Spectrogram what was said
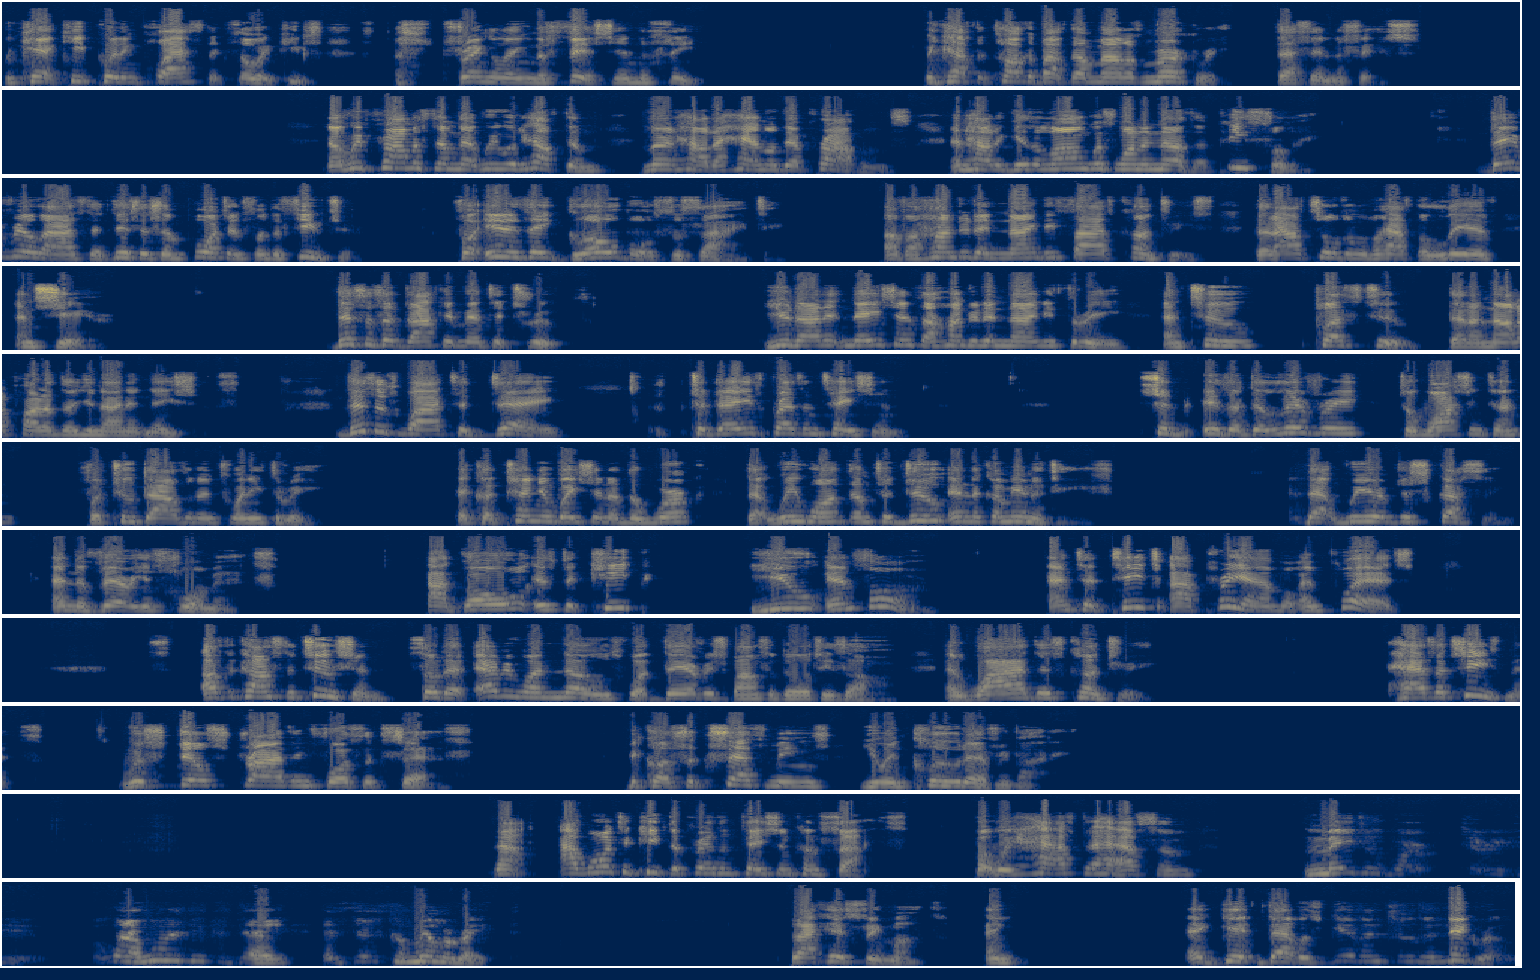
We can't keep putting plastic so it keeps strangling the fish in the sea. We have to talk about the amount of mercury that's in the fish. Now, we promised them that we would help them learn how to handle their problems and how to get along with one another peacefully. They realize that this is important for the future, for it is a global society of 195 countries that our children will have to live and share. This is a documented truth. United Nations 193 and 2 plus 2 that are not a part of the United Nations. This is why today today's presentation should is a delivery to Washington for 2023. A continuation of the work that we want them to do in the communities that we're discussing and the various formats. Our goal is to keep you informed and to teach our preamble and pledge of the Constitution so that everyone knows what their responsibilities are and why this country has achievements. We're still striving for success because success means you include everybody. Now, I want to keep the presentation concise, but we have to have some major work what I want to do today is just commemorate Black History Month and, and get that was given to the Negroes.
